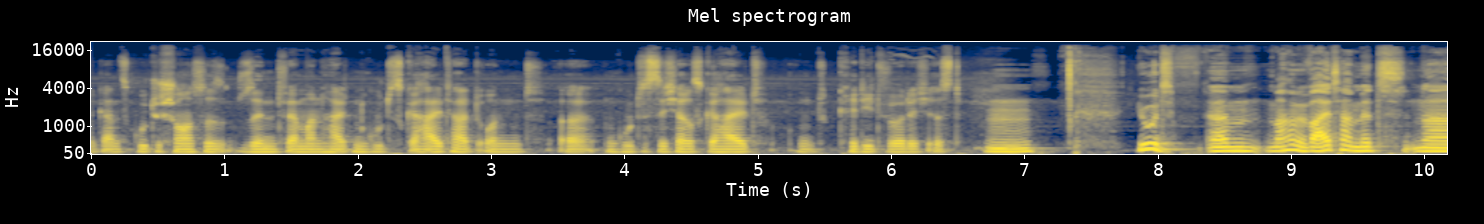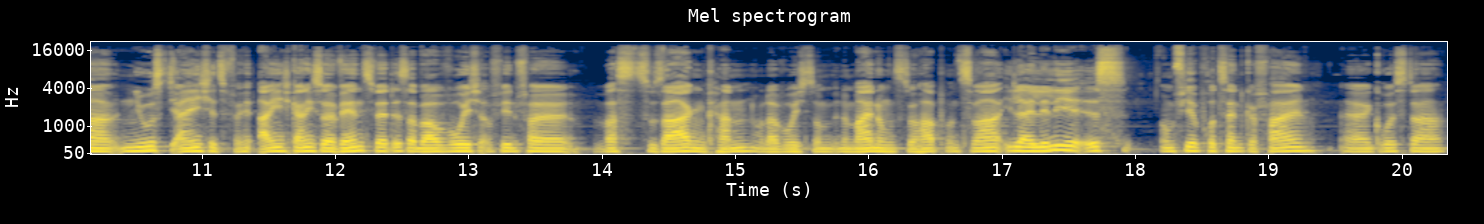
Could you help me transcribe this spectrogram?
eine ganz gute Chance sind, wenn man halt ein gutes Gehalt hat und äh, ein gutes, sicheres Gehalt und kreditwürdig ist. Mhm. Gut, ähm, machen wir weiter mit einer News, die eigentlich jetzt eigentlich gar nicht so erwähnenswert ist, aber wo ich auf jeden Fall was zu sagen kann oder wo ich so eine Meinung zu habe. Und zwar, Eli Lilly ist um 4% gefallen, äh, größter,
